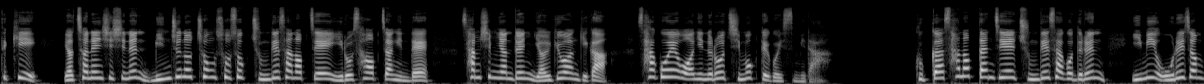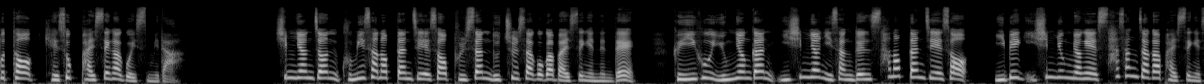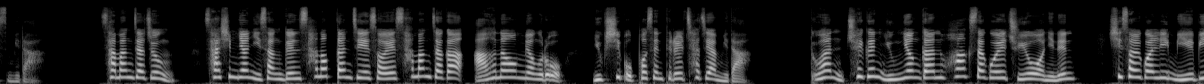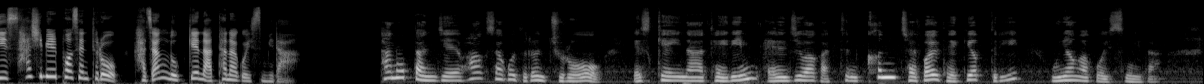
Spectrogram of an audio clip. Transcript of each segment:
특히 여천 NCC는 민주노총 소속 중대산업재의 1호 사업장인데 30년 된 열교환기가 사고의 원인으로 지목되고 있습니다. 국가산업단지의 중대사고들은 이미 오래전부터 계속 발생하고 있습니다. 10년 전 구미산업단지에서 불산 누출 사고가 발생했는데 그 이후 6년간 20년 이상 된 산업단지에서 226명의 사상자가 발생했습니다. 사망자 중 40년 이상 된 산업단지에서의 사망자가 99명으로 65%를 차지합니다. 또한 최근 6년간 화학사고의 주요 원인은 시설관리 미흡이 41%로 가장 높게 나타나고 있습니다. 산업단지의 화학사고들은 주로 SK나 대림, LG와 같은 큰 재벌 대기업들이 운영하고 있습니다.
